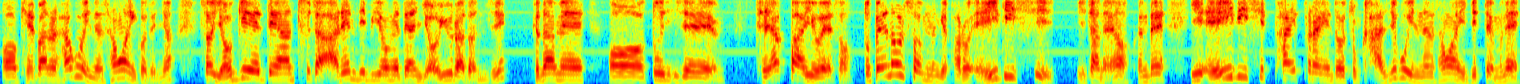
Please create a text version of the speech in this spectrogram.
어, 개발을 하고 있는 상황이거든요. 그래서 여기에 대한 투자 R&D 비용에 대한 여유라든지 그 다음에 어, 또 이제 제약바이오에서 또 빼놓을 수 없는 게 바로 ADC 이잖아요. 근데 이 ADC 파이프라인도 좀 가지고 있는 상황이기 때문에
